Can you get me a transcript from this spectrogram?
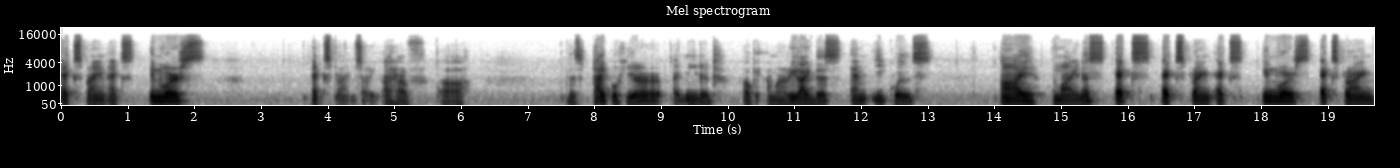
x prime x inverse x prime. Sorry I have uh, there's a typo here I needed. Okay I'm going to rewrite this. M equals I minus x x prime x inverse x prime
